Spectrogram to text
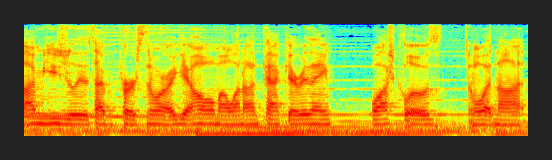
I'm usually the type of person where I get home, I want to unpack everything, wash clothes, and whatnot.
